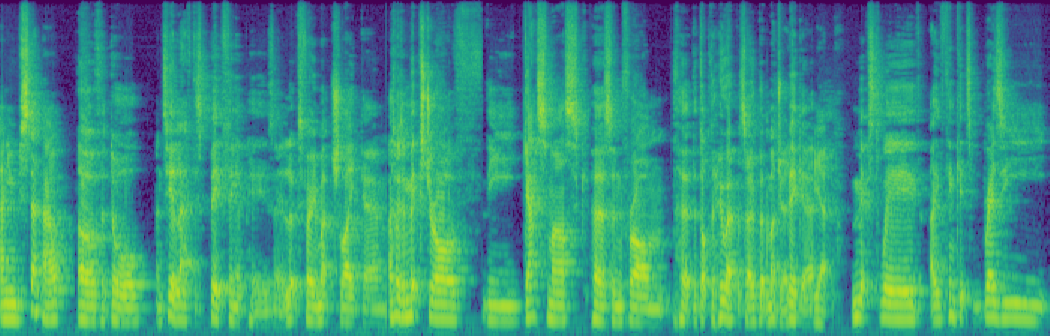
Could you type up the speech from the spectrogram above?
And you step out of the door, and to your left, this big thing appears, and it looks very much like, um, I suppose, a mixture of the gas mask person from the, the Doctor Who episode, but much Good. bigger Yeah. mixed with I think it's Resi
